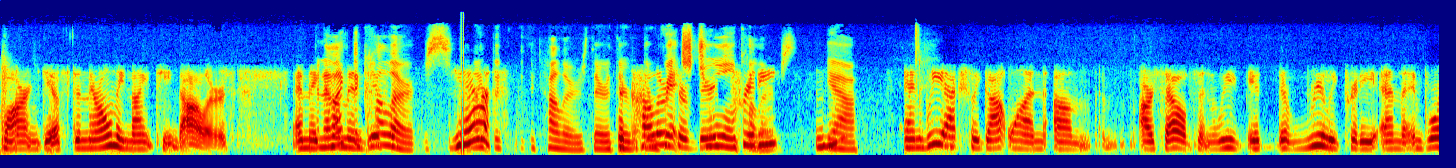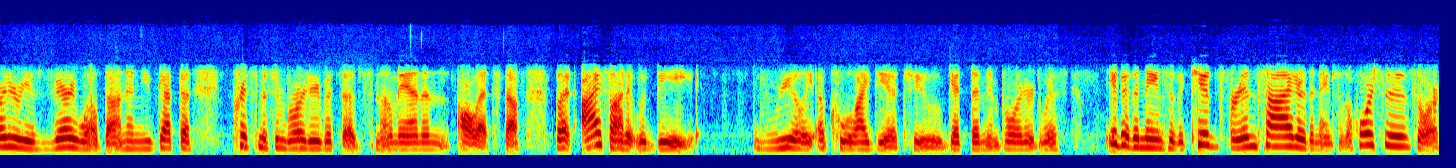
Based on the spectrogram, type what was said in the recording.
barn gift, and they're only nineteen dollars. And they and I come like in the different- colors. I Yeah. like the, the colors. They're they're, they're colors rich are very pretty. Mhm. Yeah. And we actually got one um ourselves and we it they're really pretty and the embroidery is very well done and you've got the christmas embroidery with the snowman and all that stuff. But i thought it would be really a cool idea to get them embroidered with either the names of the kids for inside or the names of the horses or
